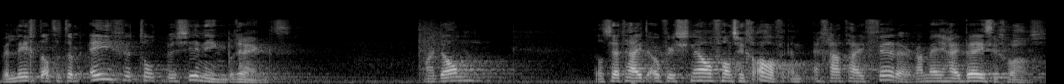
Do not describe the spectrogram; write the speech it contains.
Wellicht dat het hem even tot bezinning brengt. Maar dan, dan zet hij het ook weer snel van zich af en, en gaat hij verder waarmee hij bezig was.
